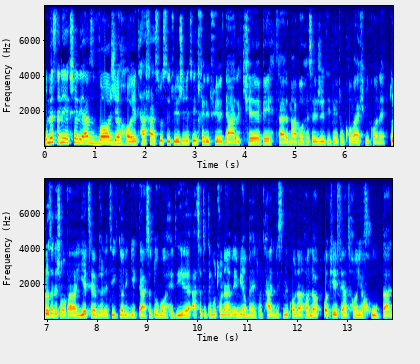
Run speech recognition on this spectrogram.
دونستن یک سری از واژه های تخصصی توی ژنتیک خیلی توی درک بهتر مباحث ژنتیک بهتون کمک می‌کنه. درسته که شما فقط یه ترم ژنتیک دارین یک درس دو واحدی اساتید متنوع میان بهتون تدریس می‌کنن حالا با کیفیت های خوب بد.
